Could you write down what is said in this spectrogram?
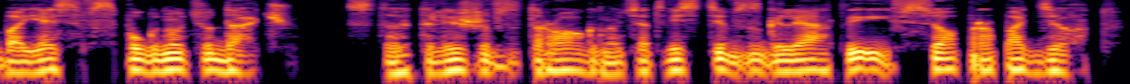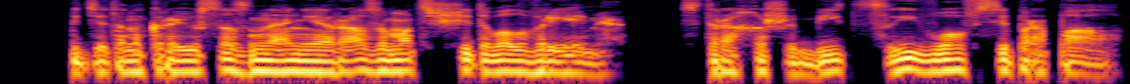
боясь вспугнуть удачу. Стоит лишь вздрогнуть, отвести взгляд, и все пропадет. Где-то на краю сознания разум отсчитывал время. Страх ошибиться и вовсе пропал.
